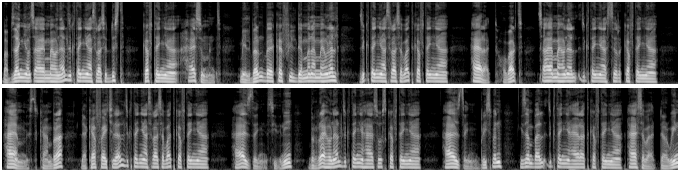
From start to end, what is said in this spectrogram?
በአብዛኛው ፀሐያማ ይሆናል። ዝቅተኛ 16፣ ከፍተኛ 28። ሜልበርን በከፊል ደመናማ ይሆናል። ዝቅተኛ 17፣ ከፍተኛ 24። ሆባርት ፀሐያማ ይሆናል። ዝቅተኛ 10፣ ከፍተኛ 25። ካምብራ ለከፋ ይችላል። ዝቅተኛ 17፣ ከፍተኛ 29። ሲድኒ ብራ ይሆናል። ዝቅተኛ 23፣ ከፍተኛ 29 ብሪስበን ይዘንባል። ዝቅተኛ 24 ከፍተኛ 27 ዳርዊን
